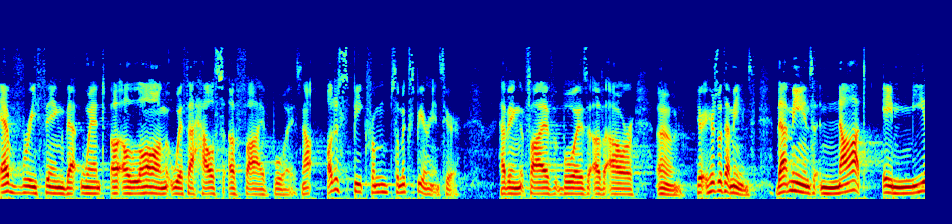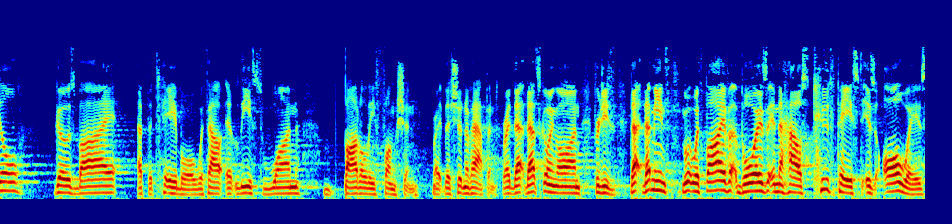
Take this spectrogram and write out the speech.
everything that went uh, along with a house of five boys. Now, I'll just speak from some experience here, having five boys of our own. Here, here's what that means. That means not a meal goes by at the table without at least one bodily function, right? That shouldn't have happened, right? That, that's going on for Jesus. That, that means with five boys in the house, toothpaste is always,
